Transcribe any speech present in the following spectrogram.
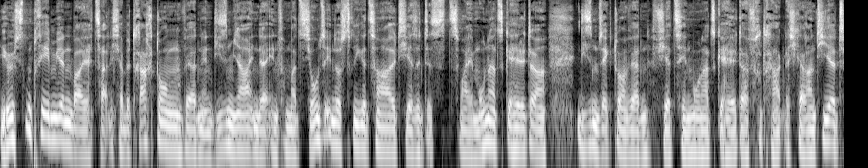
Die höchsten Prämien bei zeitlicher Betrachtung werden in diesem Jahr in der Informationsindustrie gezahlt. Hier sind es zwei Monatsgehälter. In diesem Sektor werden 14 Monatsgehälter vertraglich garantiert.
